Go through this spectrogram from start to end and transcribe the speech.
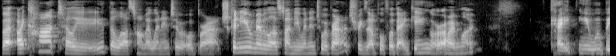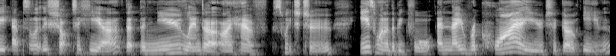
But I can't tell you the last time I went into a branch. Can you remember the last time you went into a branch, for example, for banking or a home loan? Kate, you will be absolutely shocked to hear that the new lender I have switched to is one of the big four and they require you to go in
